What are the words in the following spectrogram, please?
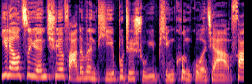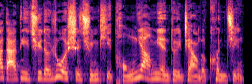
医疗资源缺乏的问题不只属于贫困国家，发达地区的弱势群体同样面对这样的困境。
